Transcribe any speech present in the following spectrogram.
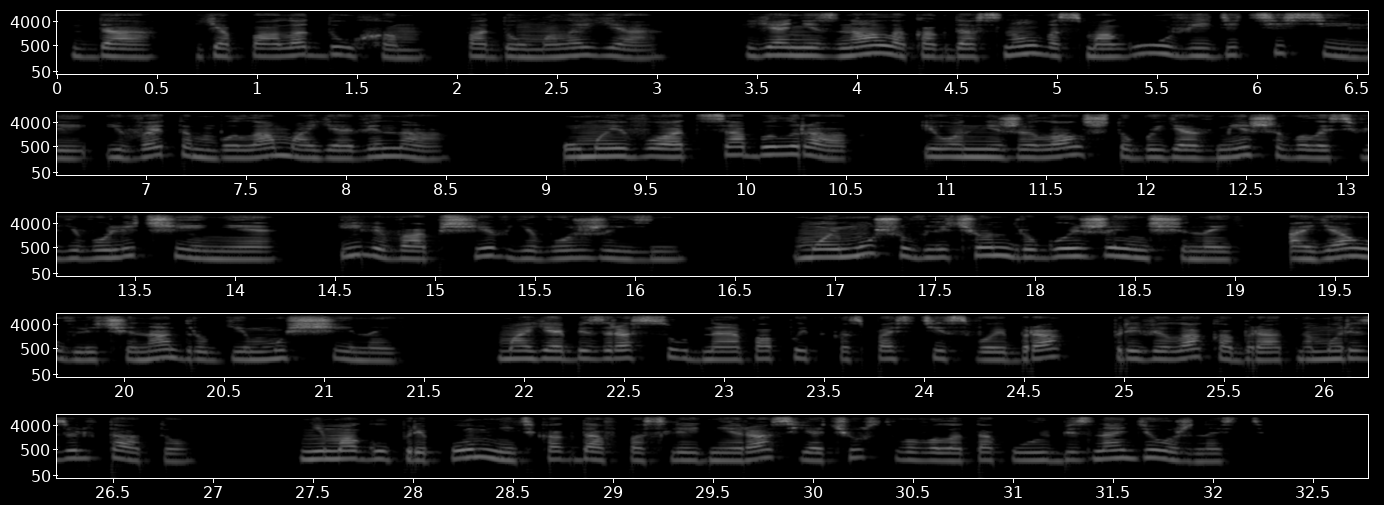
Да, я пала духом, подумала я. Я не знала, когда снова смогу увидеть Сесили, и в этом была моя вина. У моего отца был рак, и он не желал, чтобы я вмешивалась в его лечение или вообще в его жизнь. Мой муж увлечен другой женщиной, а я увлечена другим мужчиной. Моя безрассудная попытка спасти свой брак привела к обратному результату. Не могу припомнить, когда в последний раз я чувствовала такую безнадежность.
